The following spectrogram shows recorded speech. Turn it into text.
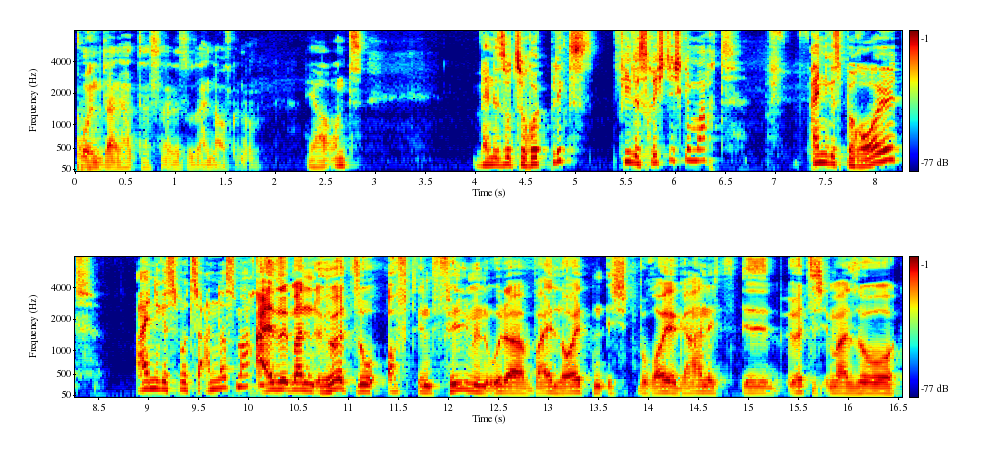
Und dann hat das alles so seinen Lauf genommen. Ja, und wenn du so zurückblickst, vieles richtig gemacht, einiges bereut, einiges würdest du anders machen. Also man hört so oft in Filmen oder bei Leuten, ich bereue gar nichts, äh, hört sich immer so,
